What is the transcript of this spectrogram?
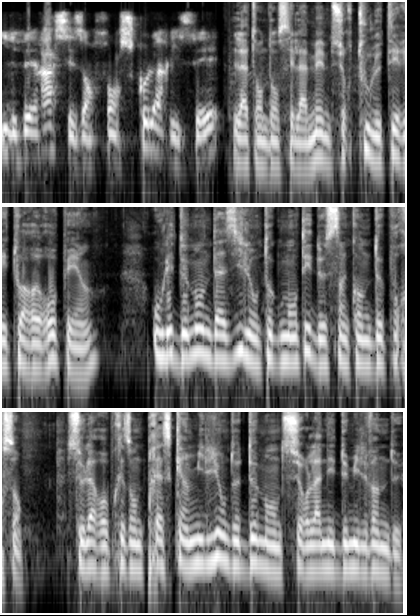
il verra ses enfants scolarisés. La tendance est la même sur tout le territoire européen où les demandes d'asile ont augmenté de 52%. Cela représente presque un million de demandes sur l'année 2022.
